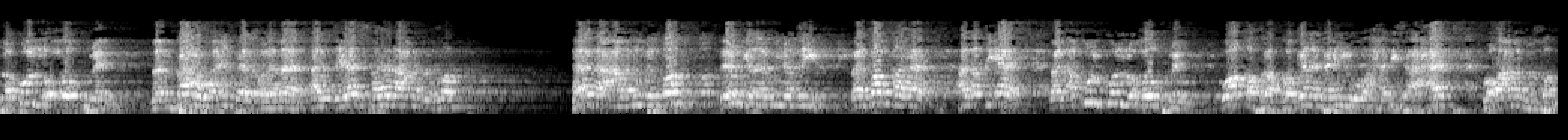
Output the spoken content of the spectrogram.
فكل حكم منفعه عند العلماء. القياس فهذا عمل بالظن هذا عمل بالظن لا يمكن أن يكون يقين. بل فوق هذا. هذا قياس. بل أقول كل حكم وقف وكان دليله أحاديث أحد وهو عمل بالظن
